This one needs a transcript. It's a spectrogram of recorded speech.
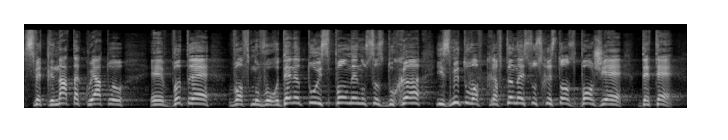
светлината, която е вътре в новороденето, изпълнено с духа, измито в кръвта на Исус Христос, Божие дете.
